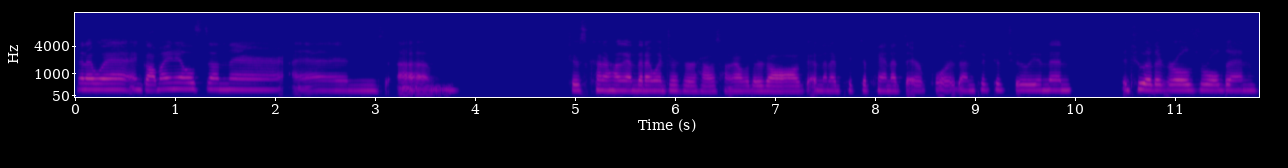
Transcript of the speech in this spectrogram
then I went and got my nails done there and um just kind of hung out. Then I went to her house, hung out with her dog, and then I picked up Hannah at the airport, then picked up Julie, and then the two other girls rolled in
